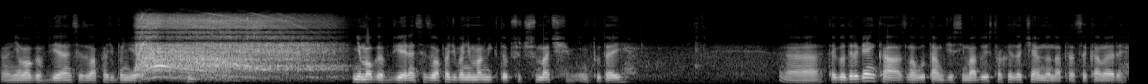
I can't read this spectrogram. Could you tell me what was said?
No, Nie mogę w dwie ręce złapać, bo nie nie mogę w dwie ręce złapać, bo nie mam mi kto przytrzymać tutaj e, tego drewienka, znowu tam gdzie imadu jest trochę za ciemno na pracę kamery.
